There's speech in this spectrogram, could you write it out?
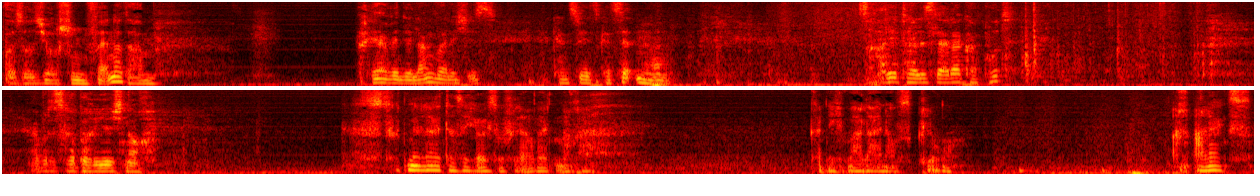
Was soll sich auch schon verändert haben? Ach ja, wenn dir langweilig ist, kannst du jetzt Kassetten hören. Das Radioteil ist leider kaputt. Aber das repariere ich noch. Es tut mir leid, dass ich euch so viel Arbeit mache. Kann ich mal allein aufs Klo. Ach, Alex.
